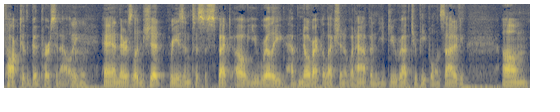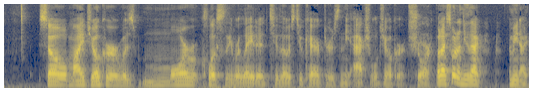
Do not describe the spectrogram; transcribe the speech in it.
talk to the good personality. Mm-hmm. And there's legit reason to suspect, oh, you really have no recollection of what happened. You do have two people inside of you. Um, so my Joker was more closely related to those two characters than the actual Joker. Sure. But I sort of knew that. I mean, I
